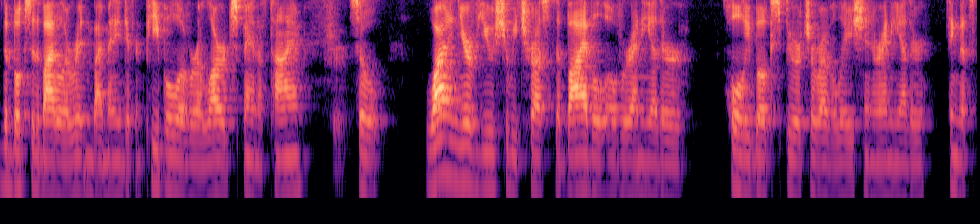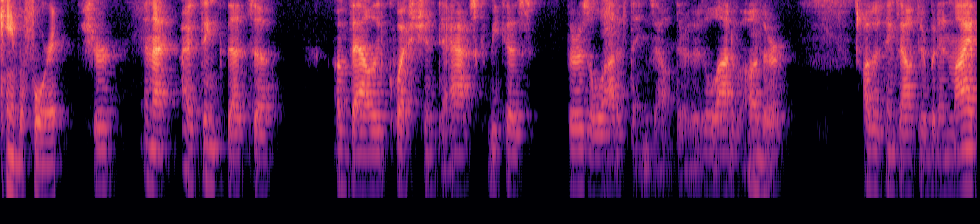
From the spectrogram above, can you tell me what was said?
the books of the Bible are written by many different people over a large span of time. Sure. So, why, in your view, should we trust the Bible over any other holy book, spiritual revelation, or any other thing that's came before it? Sure. And I, I think that's a, a valid question to ask because there is a lot of things out there. There's a lot of Mm. other other things out there, but in my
